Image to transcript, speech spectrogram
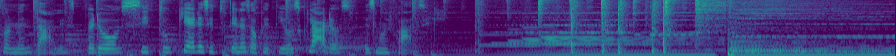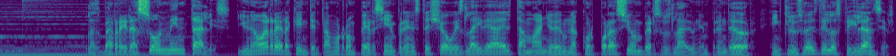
Son mentales. Pero si tú quieres, si tú tienes objetivos claros, es muy fácil. Las barreras son mentales y una barrera que intentamos romper siempre en este show es la idea del tamaño de una corporación versus la de un emprendedor, e incluso desde los freelancers,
